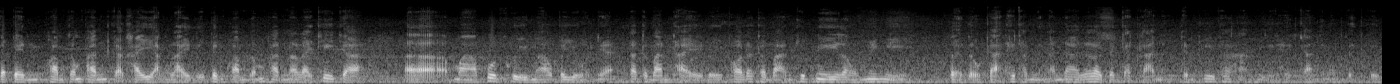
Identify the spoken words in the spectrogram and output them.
จะเป็นความสัมพันธ์กับใครอย่างไร หรือเป็นความสัมพันธ์อะไรที่จะมาพูดคุยมาเอาประโยชน์เนี่ยรัฐบาลไทย โดยเฉพาะรัฐบาลชุดนี้เราไม่มี เปิดโอกาสให้ทำอย่างนั้นได้ แล้วเราจะจัดการอย่างเต็มที่ถ้าหากมีเหตุการณ์อย่างนั้นเกิดขึ้น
